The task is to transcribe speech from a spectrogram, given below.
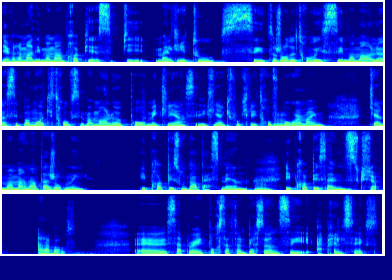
y a vraiment des moments propices, puis malgré tout, c'est toujours de trouver ces moments-là. C'est pas moi qui trouve ces moments-là pour mes clients, c'est les clients qu'il faut qu'ils les trouvent pour hmm. eux-mêmes. Quel moment dans ta journée est propice ou dans ta semaine hmm. est propice à une discussion? À la base. Euh, ça peut être pour certaines personnes, c'est après le sexe.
